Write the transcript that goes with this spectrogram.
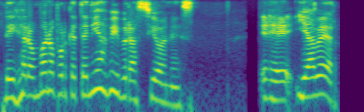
Le dijeron, bueno, porque tenías vibraciones. Eh, y a ver,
